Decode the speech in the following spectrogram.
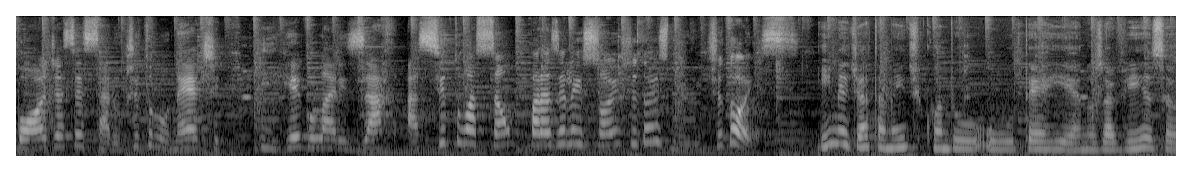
pode acessar o Título Net e regularizar a situação para as eleições de 2022. Imediatamente, quando o TRE nos avisa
